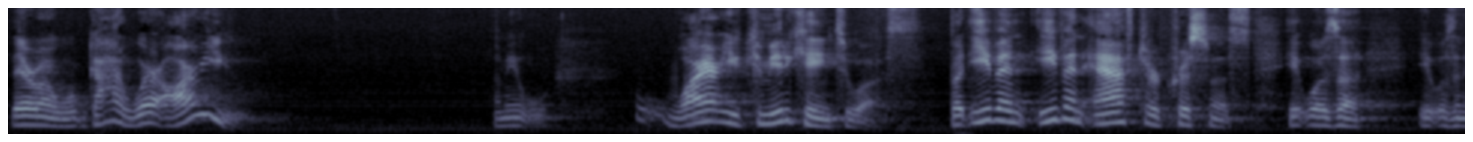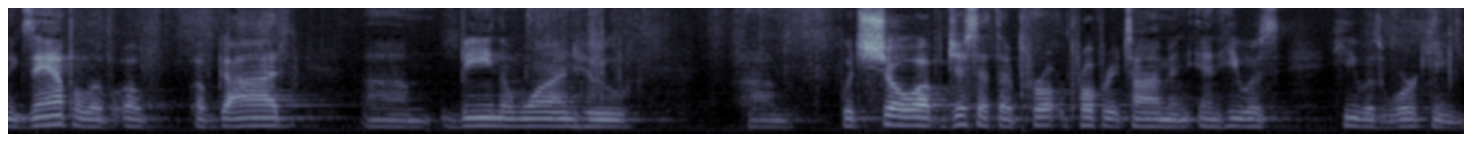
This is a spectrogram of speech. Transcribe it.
They're going, God, where are you? I mean, why aren't you communicating to us? But even, even after Christmas, it was, a, it was an example of, of, of God um, being the one who um, would show up just at the pro- appropriate time, and, and he, was, he was working.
